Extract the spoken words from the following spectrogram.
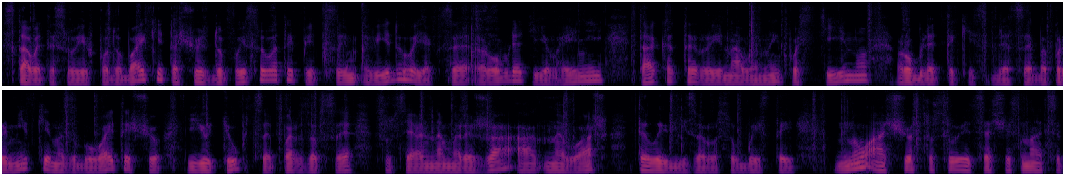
ставити свої вподобайки та щось дописувати під цим відео, як це роблять Євгеній та Катерина. Вони постійно роблять такі для себе примітки. Не забувайте, що YouTube це перш за все соціальна мережа а не ваш телевізор особистий. Ну, а що стосується 16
